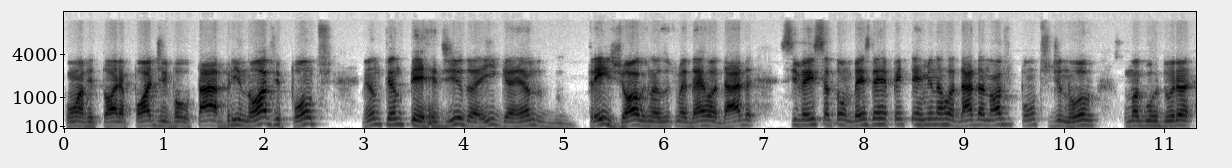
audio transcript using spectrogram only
com a vitória, pode voltar a abrir nove pontos mesmo tendo perdido aí, ganhando três jogos nas últimas dez rodadas, se vence a Tom Benz, de repente termina a rodada nove pontos de novo, uma gordura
